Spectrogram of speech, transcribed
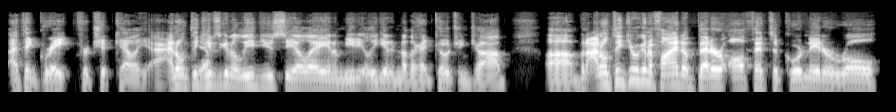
I think, great for Chip Kelly. I don't think yeah. he was going to leave UCLA and immediately get another head coaching job. Uh, but I don't think you were going to find a better offensive coordinator role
